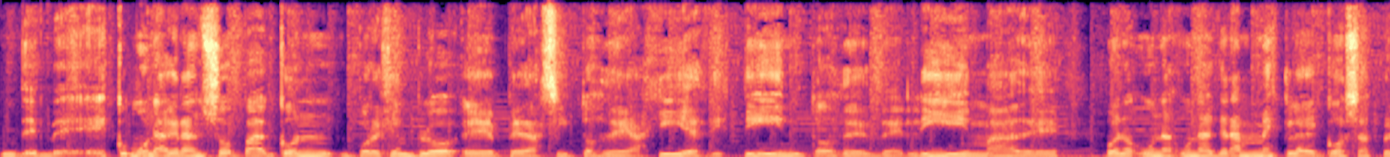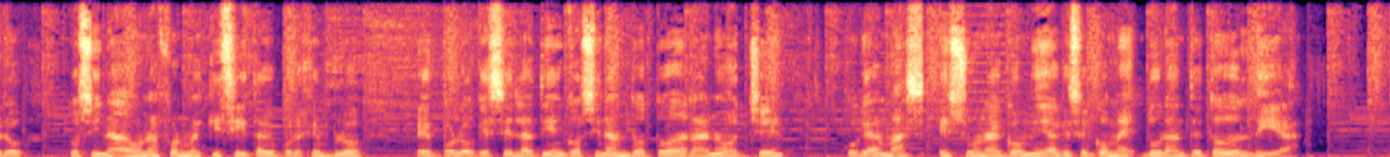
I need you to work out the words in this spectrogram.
es como una gran sopa con, por ejemplo, eh, pedacitos de ajíes distintos, de, lima, de... Bueno, una, una, gran mezcla de cosas, pero cocinada de una forma exquisita que, por ejemplo, eh, por lo que sé, la tienen cocinando toda la noche, porque además es una comida que se come durante todo el día.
